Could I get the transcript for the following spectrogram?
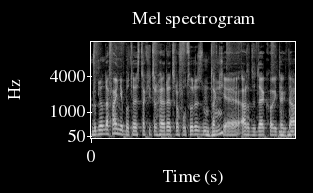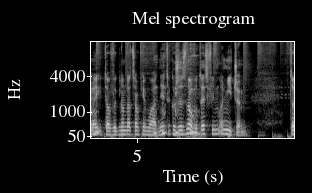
Wygląda fajnie, bo to jest taki trochę retrofuturyzm, Mhm. takie art deco i tak dalej i to wygląda całkiem ładnie, tylko że znowu, to jest film o niczym. To,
